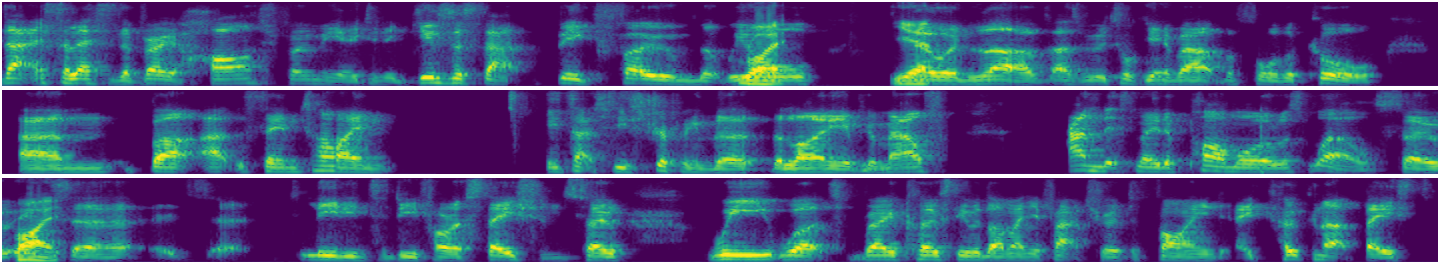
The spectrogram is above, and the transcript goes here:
that SLS is a very harsh foaming agent. It gives us that big foam that we right. all yeah. know and love, as we were talking about before the call. Um, but at the same time, it's actually stripping the, the lining of your mouth, and it's made of palm oil as well. So right. it's, uh, it's uh, leading to deforestation. So we worked very closely with our manufacturer to find a coconut based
